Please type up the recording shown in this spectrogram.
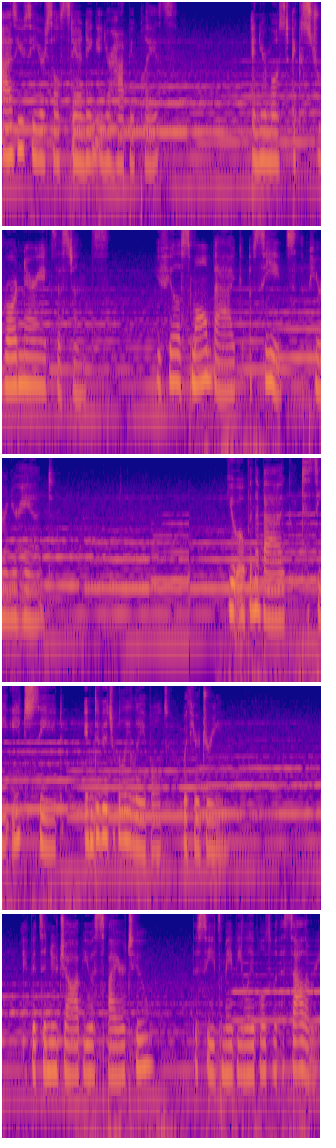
As you see yourself standing in your happy place, in your most extraordinary existence, you feel a small bag of seeds appear in your hand. You open the bag to see each seed individually labeled with your dream. If it's a new job you aspire to, the seeds may be labeled with a salary,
